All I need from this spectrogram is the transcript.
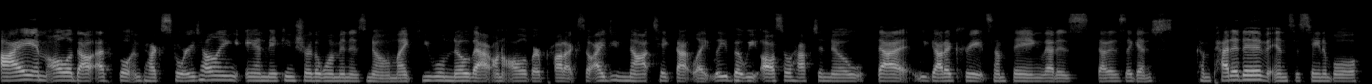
I am all about ethical impact storytelling and making sure the woman is known. Like you will know that on all of our products. So I do not take that lightly, but we also have to know that we got to create something that is, that is against competitive and sustainable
